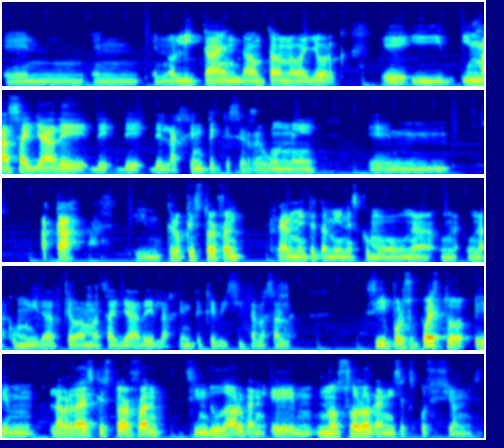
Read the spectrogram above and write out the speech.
en, en Nolita, en Downtown Nueva York, eh, y, más allá de, de, la gente que se reúne em, acá. creo que Storefront realmente también es como una, una, comunidad que va más allá de la gente que visita la sala. Sí, por supuesto. Em, la verdad es que Storefront sin duda em, no solo organiza exposiciones.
